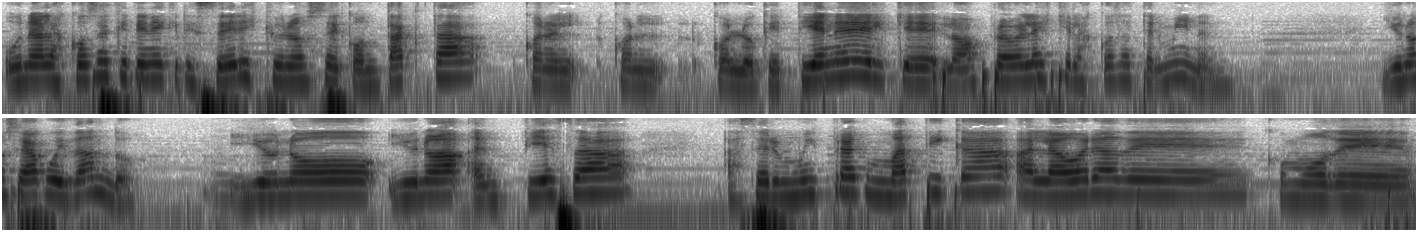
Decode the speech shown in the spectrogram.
una de las cosas que tiene que crecer es que uno se contacta con, el, con, con lo que tiene, el que lo más probable es que las cosas terminen. Y uno se va cuidando. Y uno, y uno empieza a ser muy pragmática a la hora de, como de,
